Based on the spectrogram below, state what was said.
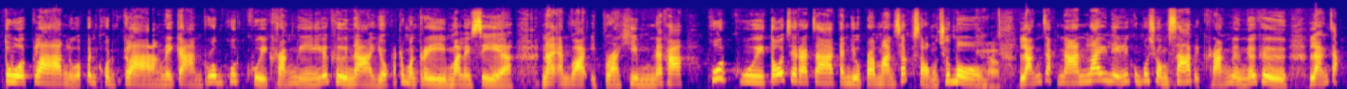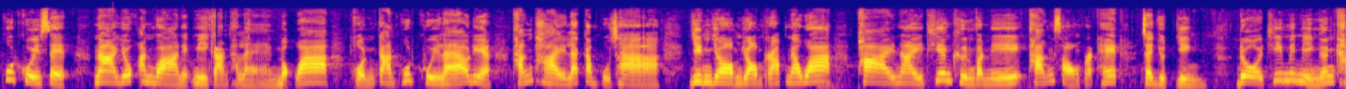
ตัวกลางหรือว่าเป็นคนกลางในการร่วมพูดคุยครั้งนี้ ก็คือนายกรัฐมนตรีมาเลเซีย นายอันวาอิบราฮิมนะคะ พูดคุยโต๊ะเจรจากันอยู่ประมาณสัก 2 ชั่วโมงครับหลังจากนั้นไล่เรียงให้คุณผู้ชมทราบอีกครั้งหนึ่งก็คือ หลังจากพูดคุยเสร็จ นายกอันวาเนี่ยมีการถแถลง บอกว่าผลการพูดคุยแล้วเนี่ยทั้งไทยและกัมพูชา ยินยอมยอมรับนะว่า ภายในเที่ยงคืนวันนี้ทั้งสองประเทศจะหยุดยิง โดยที่ไม่มีเงื่อนไข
